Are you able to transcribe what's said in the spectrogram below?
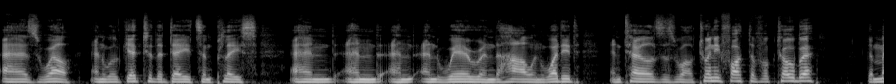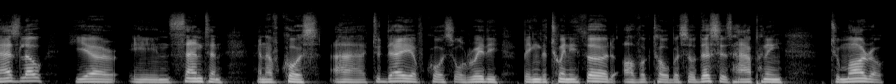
as well. And we'll get to the dates and place and and and and where and the how and what it entails as well. 24th of October, the Maslow here in Sandton, and of course uh, today, of course, already being the 23rd of October. So this is happening tomorrow.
